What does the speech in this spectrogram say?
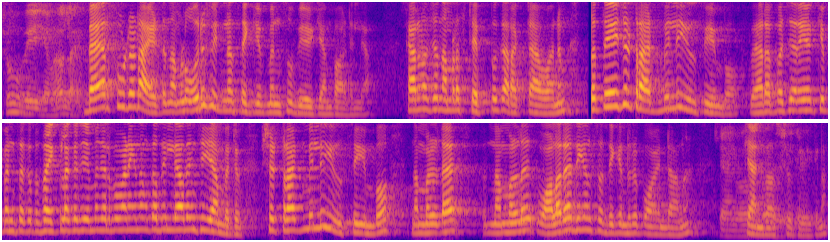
ഷൂ ഉപയോഗിക്കണം ബെയർ ഫുഡഡ് ആയിട്ട് നമ്മൾ ഒരു ഫിറ്റ്നസ് എക്യുപ്മെന്റ്സ് ഉപയോഗിക്കാൻ പാടില്ല. കാരണം വെച്ചാൽ നമ്മുടെ സ്റ്റെപ്പ് കറക്റ്റ് ആവാനും പ്രത്യേകിച്ച് ട്രെഡ്മില്ല് യൂസ് ചെയ്യുമ്പോൾ വേറെ ഇപ്പോൾ ചെറിയ എക്യുപ്മെൻസ് ഒക്കെ ഇപ്പോൾ സൈക്കിളൊക്കെ ചെയ്യുമ്പോൾ ചിലപ്പോൾ വേണമെങ്കിൽ നമുക്ക് അതില്ലാതെയും ചെയ്യാൻ പറ്റും. പക്ഷേ ട്രെഡ്മില്ല് യൂസ് ചെയ്യുമ്പോൾ നമ്മളുടെ നമ്മൾ വളരെയധികം ശ്രദ്ധിക്കേണ്ട ഒരു പോയിന്റാണ് ക്യാൻവാസ് ഉപയോഗിക്കണം.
